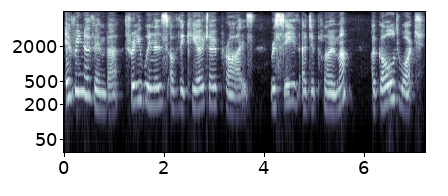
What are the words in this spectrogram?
Every November, three winners of the Kyoto Prize receive a diploma, a gold watch,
